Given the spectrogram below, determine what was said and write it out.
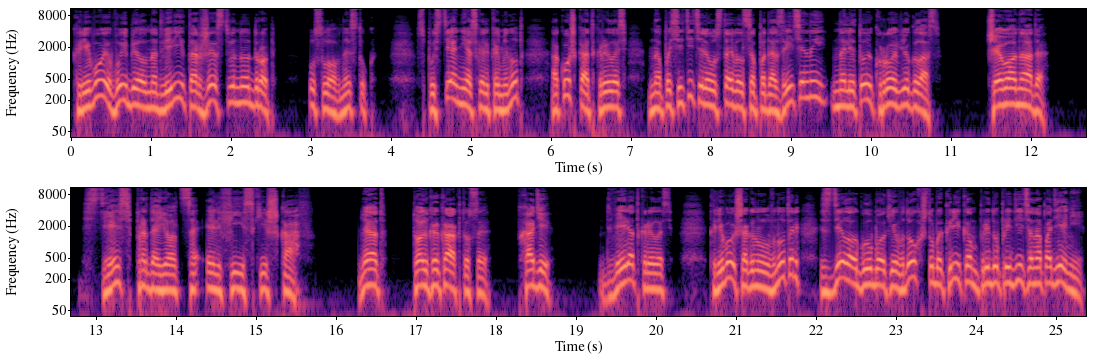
Кривой выбил на двери торжественную дробь, условный стук. Спустя несколько минут окошко открылось, на посетителя уставился подозрительный, налитой кровью глаз. «Чего надо?» «Здесь продается эльфийский шкаф». «Нет, только кактусы. Входи». Дверь открылась. Кривой шагнул внутрь, сделал глубокий вдох, чтобы криком предупредить о нападении.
